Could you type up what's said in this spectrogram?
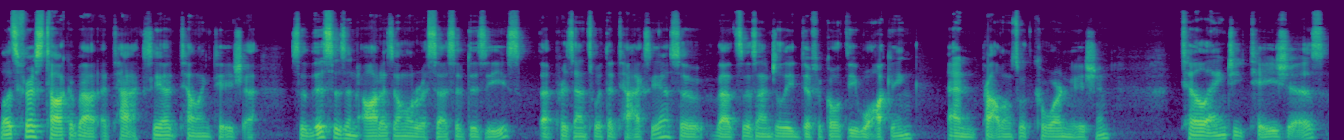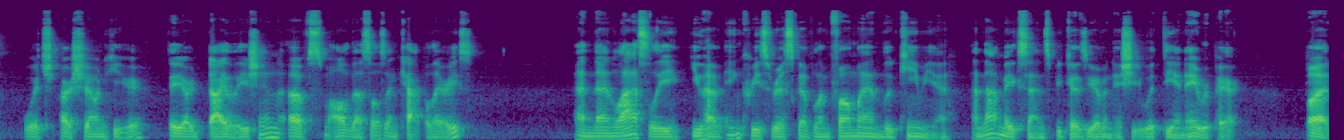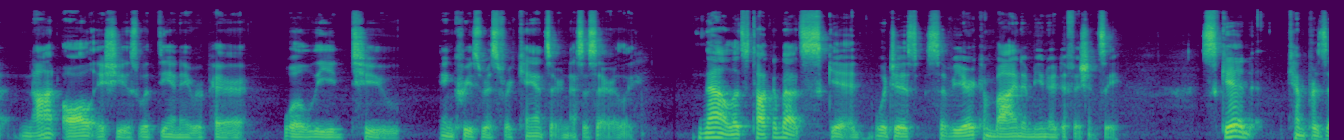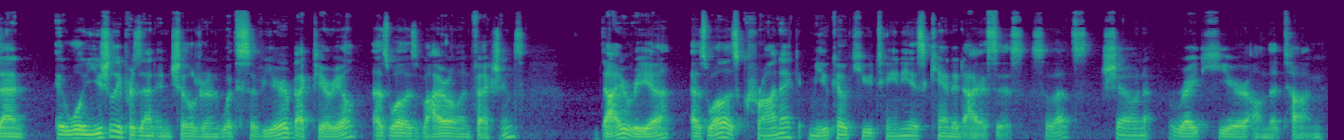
Let's first talk about ataxia telangiectasia. So this is an autosomal recessive disease that presents with ataxia, so that's essentially difficulty walking and problems with coordination. Telangiectasias, which are shown here, they are dilation of small vessels and capillaries. And then lastly, you have increased risk of lymphoma and leukemia, and that makes sense because you have an issue with DNA repair. But not all issues with DNA repair will lead to increased risk for cancer necessarily. Now let's talk about SCID, which is severe combined immunodeficiency. SCID can present, it will usually present in children with severe bacterial as well as viral infections, diarrhea, as well as chronic mucocutaneous candidiasis. So that's shown right here on the tongue.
